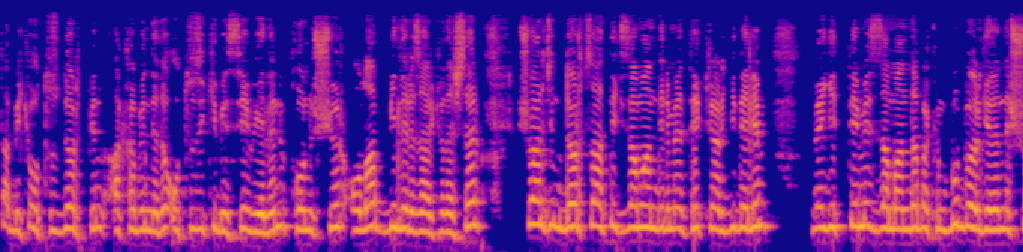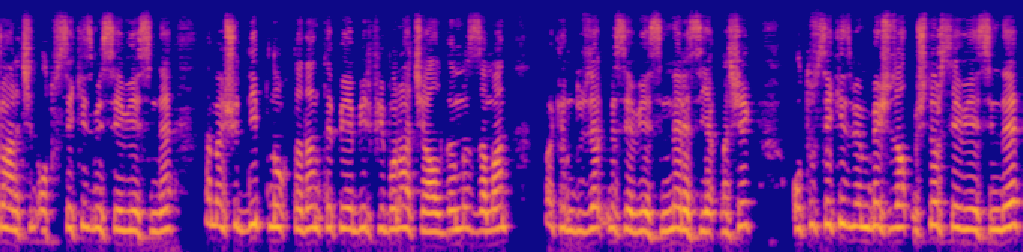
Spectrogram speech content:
tabii ki 34 bin akabinde de 32 bin seviyelerini konuşuyor olabiliriz arkadaşlar. Şu an için 4 saatlik zaman dilimine tekrar gidelim. Ve gittiğimiz zaman da bakın bu bölgeden de şu an için 38 bin seviyesinde hemen şu dip noktadan tepeye bir Fibonacci aldığımız zaman bakın düzeltme seviyesi neresi yaklaşık 38.564 seviyesinde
